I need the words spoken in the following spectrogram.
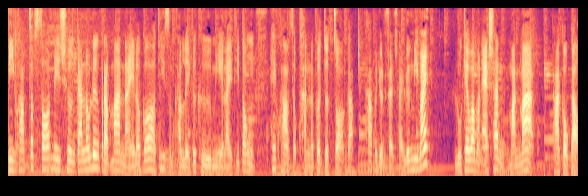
มีความซับซ้อนในเชิงการเล่าเรื่องประมาณไหน แล้วก็ที่สำคัญเลยก็คือมีอะไรที่ต้องให้ความสำคัญแล้วก็จดจ่อกับภาพยนตร์แฟรนไชส์เรื่องนี้ไหม รู้แค่ว่ามันแอคชั่นมันมาก ภาคเก่า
